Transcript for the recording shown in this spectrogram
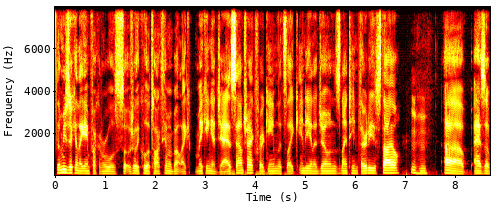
the music in that game fucking rules. So it was really cool to talk to him about like making a jazz soundtrack for a game that's like Indiana Jones 1930s style. Mm-hmm. Uh, as a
